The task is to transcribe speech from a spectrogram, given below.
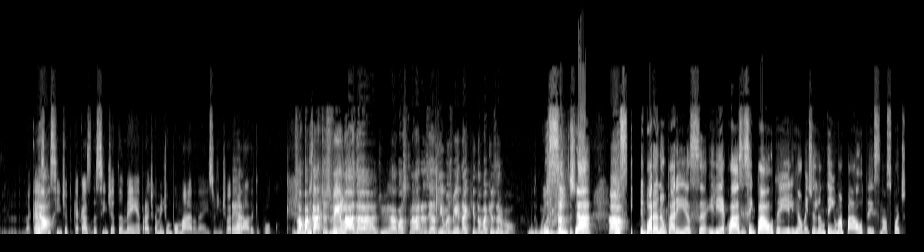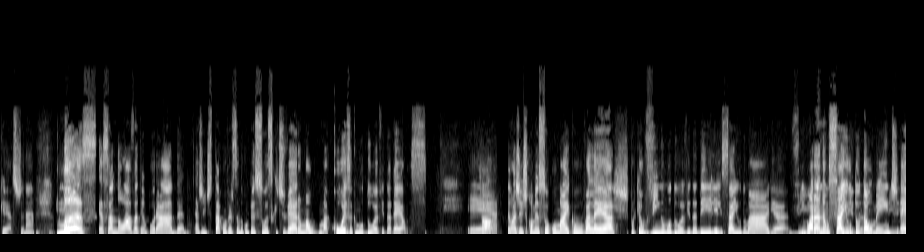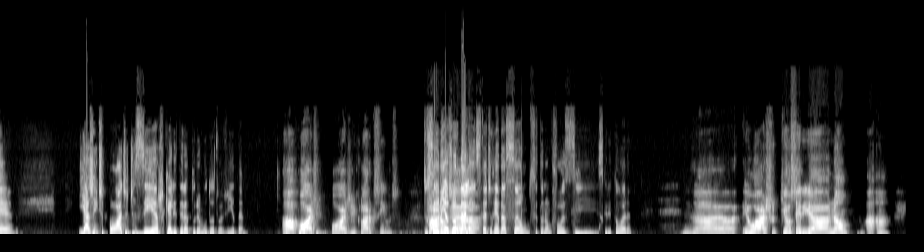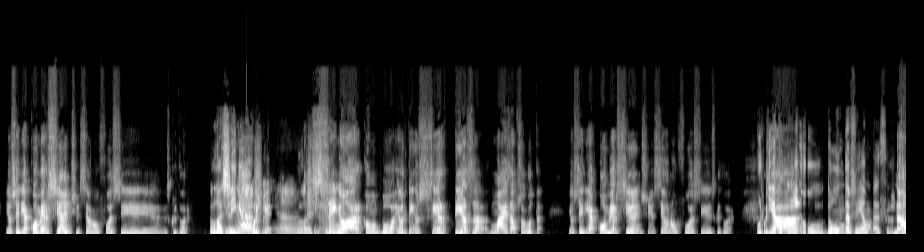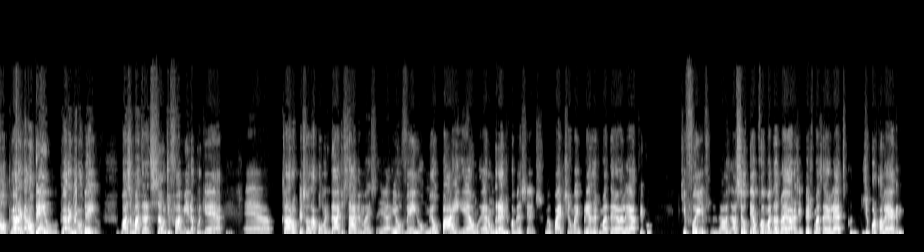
da casa é. da Cíntia, porque a casa da Cíntia também é praticamente um pomar, né? Isso a gente vai é. falar daqui a pouco. Os abacates Os... vêm lá da, de Águas Claras e as limas vêm daqui da Marquês Erval. O Cíntia, ah. embora não pareça, ele é quase sem pauta e ele realmente ele não tem uma pauta, esse nosso podcast, né? Mas essa nova temporada, a gente está conversando com pessoas que tiveram alguma coisa que mudou a vida delas. É, tá. Então a gente começou com o Michael Valer, porque o vinho mudou a vida dele, ele saiu de uma área, vinho, embora não saiu vida, totalmente, vinho, é. E a gente pode dizer que a literatura mudou a tua vida? Ah, pode, pode, claro que sim. Tu claro seria jornalista é... de redação se tu não fosse escritora? Uh, eu acho que eu seria. Não, uh -uh. eu seria comerciante se eu não fosse escritor. Bolachinha? Porque, senhor, como boa, eu tenho certeza mais absoluta eu seria comerciante se eu não fosse escritor. Por Porque que a... tem o dom da venda? Assim, não, o pior é que eu não tenho. O pior é que eu não tenho. Mas uma tradição de família, porque, é, claro, o pessoal da comunidade sabe, mas é, eu venho. Meu pai é um, era um grande comerciante. Meu pai tinha uma empresa de material elétrico, que foi, a, a seu tempo, foi uma das maiores empresas de material elétrico de Porto Alegre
